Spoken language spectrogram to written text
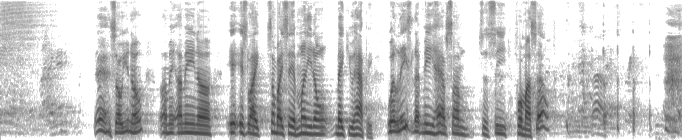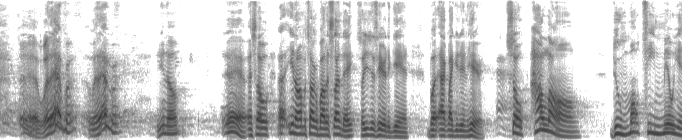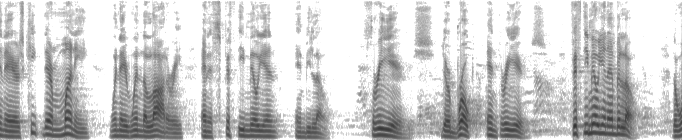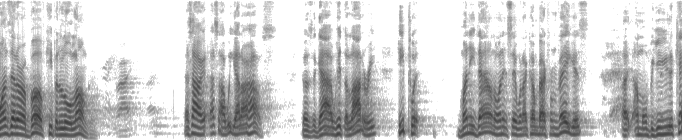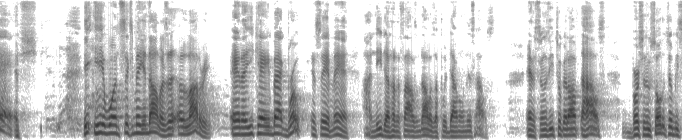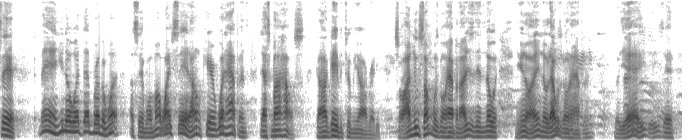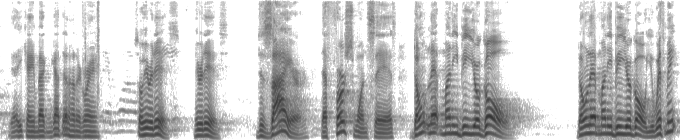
Yeah, so you know, I mean, I mean, uh, it, it's like somebody said, money don't make you happy. Well, at least let me have some to see for myself. yeah, whatever, whatever, you know. Yeah, and so uh, you know, I'm gonna talk about it Sunday, so you just hear it again, but act like you didn't hear it. So, how long do multimillionaires keep their money when they win the lottery and it's 50 million and below? Three years. They're broke in three years. 50 million and below. The ones that are above keep it a little longer. That's how, that's how we got our house. Because the guy who hit the lottery, he put money down on it and said, when I come back from Vegas, uh, I'm going to give you the cash. he, he had won $6 million a, a lottery. And uh, he came back broke and said, man, I need that $100,000 I put down on this house. And as soon as he took it off the house, the person who sold it to me said, man, you know what that brother want? I said, well, my wife said, I don't care what happens. That's my house. God gave it to me already. So I knew something was going to happen. I just didn't know it. You know, I didn't know that was going to happen. But yeah, he, he said, yeah, he came back and got that hundred grand. So here it is. Here it is. Desire, that first one says, don't let money be your goal. Don't let money be your goal. You with me?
